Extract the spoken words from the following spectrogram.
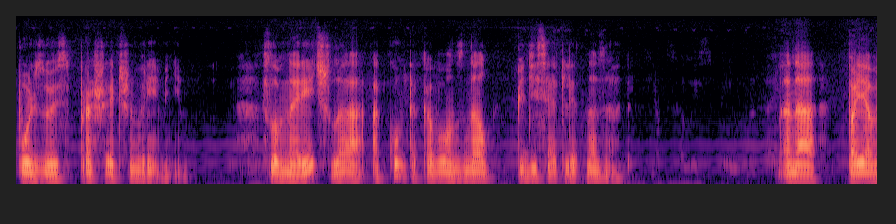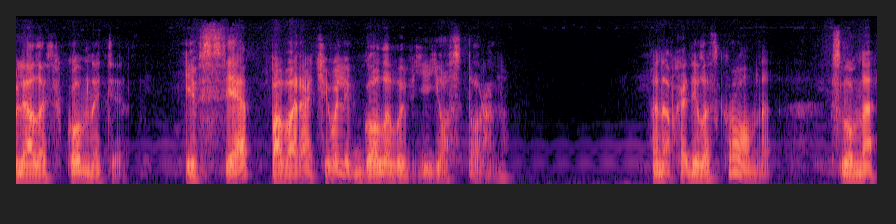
пользуясь прошедшим временем, словно речь шла о ком-то, кого он знал 50 лет назад. Она появлялась в комнате, и все поворачивали головы в ее сторону. Она входила скромно, словно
